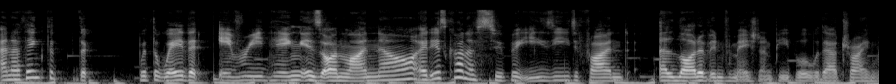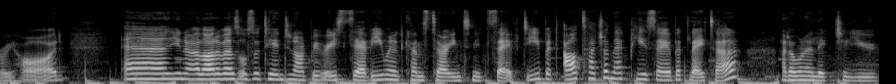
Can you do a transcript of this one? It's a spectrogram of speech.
and I think that the with the way that everything is online now, it is kind of super easy to find a lot of information on people without trying very hard. And, you know, a lot of us also tend to not be very savvy when it comes to our internet safety, but I'll touch on that PSA a bit later. I don't want to lecture you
